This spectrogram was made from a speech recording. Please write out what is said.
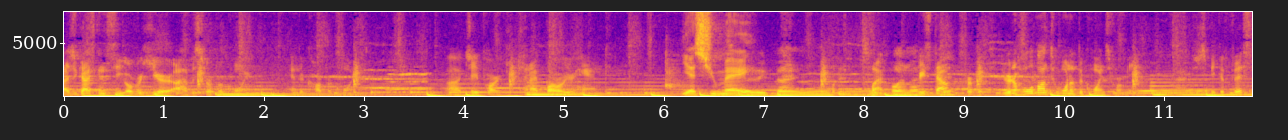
As you guys can see over here, I have a silver coin and a copper coin. Uh, Jay Park, can I borrow your hand? Yes, you may. we're Flat. Face down? Perfect. You're gonna hold on to one of the coins for me. Just make a fist.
